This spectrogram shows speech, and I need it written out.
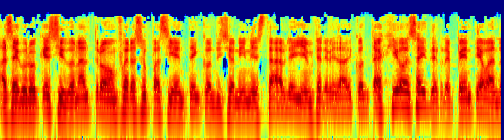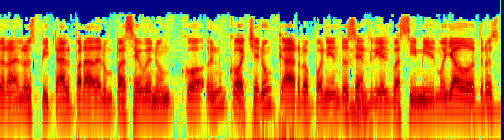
aseguró que si Donald Trump fuera su paciente en condición inestable y enfermedad contagiosa y de repente abandonara el hospital para dar un paseo en un, co- en un coche, en un carro, poniéndose en riesgo a sí mismo y a otros,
